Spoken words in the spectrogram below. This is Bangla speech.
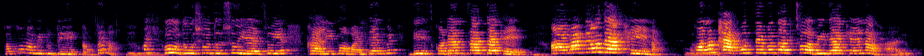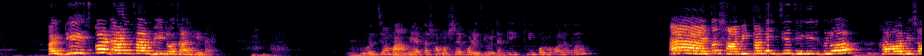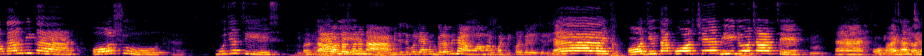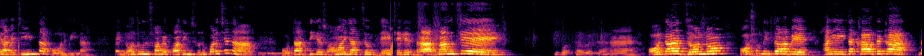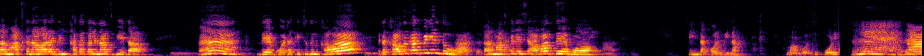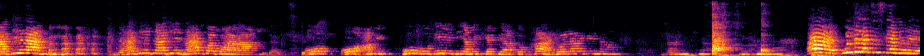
তখন আমি একটু দেখতাম তাই না? শুধু শুধু শুয়ে শুয়ে খালি মোবাইল দেখবে ডিস্কো ড্যান্সার দেখে। আমাকেও দেখে না। কোন ঠাকুর দেবতার ছবি দেখে না। ভালো। ওই ডিস্কো ড্যান্সার ভিডিও চালিয়ে দেয়। বলছি মা আমি একটা সমস্যায় পড়েছি ওটা কি কি করব বলো তো? তোর স্বামীটা যে জিনিসগুলো খাওয়াবি সকাল বিকাল ওষুধ বুঝেছিস? আমি যদি বলি এখন বেরোবি না ও আমার উপর ঠিক করে বেরোয় চলে যায় ও যেটা করছে ভিডিও ছাড়ছে। হ্যাঁ ও ভাইরাল হয়ে যাবে চিন্তা করবি না। এই নতুন সবে কদিন শুরু করেছে না ওটার দিকে সময় যাচ্ছে রে- ছেলের ধার ভাঙছে। কি করতে হবে এটা হ্যাঁ, ওটার জন্য ওষুধ নিতে হবে। আগে এটা খাওয়াতে থাক তার মাঝখানে আবার একদিন থাকাকালীন আসবি এটা। হ্যাঁ দেব এটা কিছুদিন খাওয়া এটা খাওয়াতে থাকবি কিন্তু। আচ্ছা, তার আচ্ছা। মাঝখানে এসে আবার দেব। আচ্ছা। চিন্তা করবি না। মা বলছি পড়ি হ্যাঁ জাগিয়ে রাখবি জাগিয়ে জাগিয়ে রাখ বাবা ও ও আমি ফু দিয়ে দিয়ে আমি খেতে এত ভালো লাগে না জানিস না এই উল্টে যাচ্ছিস কেন রে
